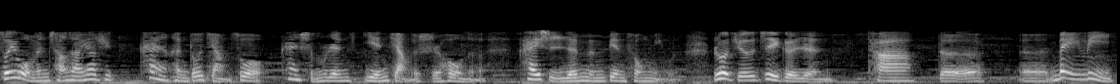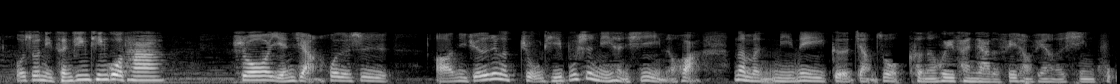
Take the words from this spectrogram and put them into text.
所以我们常常要去看很多讲座，看什么人演讲的时候呢，开始人们变聪明了。如果觉得这个人他的呃，魅力，或者说你曾经听过他说演讲，或者是啊、你觉得这个主题不是你很吸引的话，那么你那一个讲座可能会参加的非常非常的辛苦。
